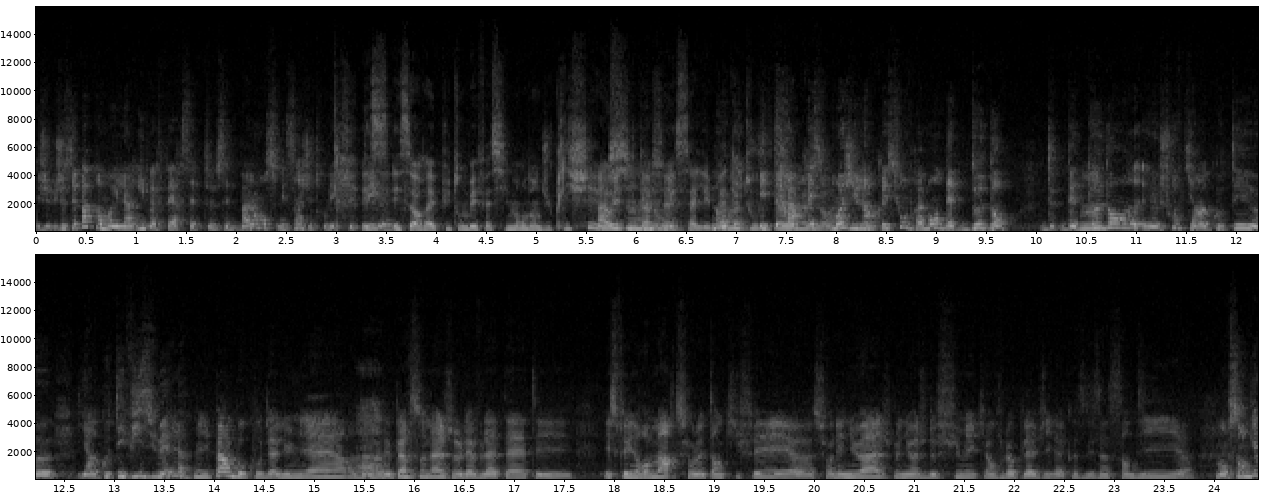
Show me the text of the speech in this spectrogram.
je, ne sais pas comment il arrive à faire cette, cette balance, mais ça j'ai trouvé que c'était. Et, et, ça aurait pu tomber facilement dans du cliché ah aussi. Oui, tout à fait. Et ça l'est pas du tout. moi j'ai l'impression vraiment d'être dedans d'être mm. dedans. je trouve qu'il y a un côté, il y a un côté visuel. Mais il parle beaucoup de la lumière, de, ah, les personnages lèvent la tête et il se fait une remarque sur le temps qu'il fait, euh, sur les nuages, le nuage de fumée qui enveloppe la ville à cause des incendies. Euh. on sent bien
